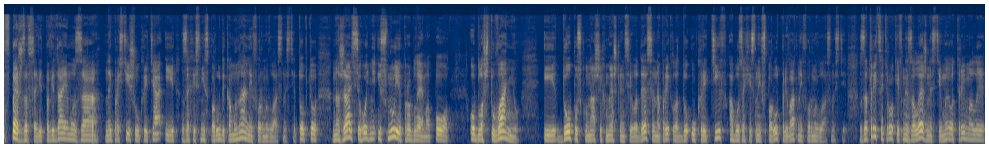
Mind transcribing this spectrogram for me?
вперш за все відповідаємо за найпростіше укриття і захисні споруди комунальної форми власності. Тобто, на жаль, сьогодні існує проблема по облаштуванню і допуску наших мешканців Одеси, наприклад, до укриттів або захисних споруд приватної форми власності. За 30 років незалежності ми отримали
